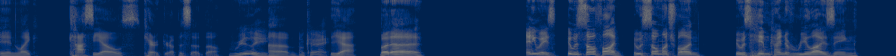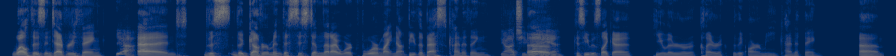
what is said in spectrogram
in like Cassiel's character episode though Really? um okay. yeah but uh anyways it was so fun it was so much fun it was him kind of realizing wealth isn't everything Yeah. and the s- the government, the system that I work for might not be the best kind of thing. Got you. Um, yeah, yeah. because he was like a healer or a cleric for the army kind of thing. Um,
